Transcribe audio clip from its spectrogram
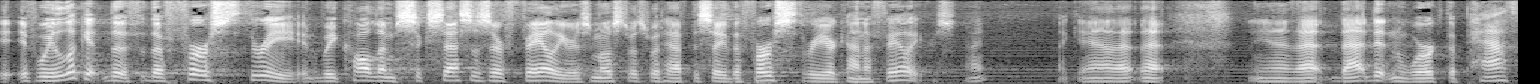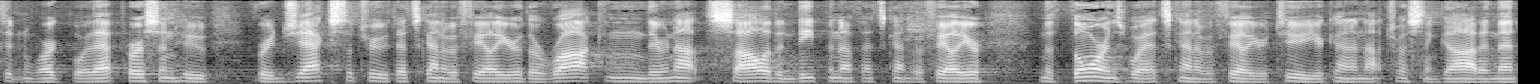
if we look at the, the first three, we call them successes or failures, most of us would have to say the first three are kind of failures, right? Like, yeah, that, that yeah, that, that didn't work. The path didn't work. Boy, that person who rejects the truth, that's kind of a failure. The rock, and they're not solid and deep enough, that's kind of a failure. And the thorns, boy, that's kind of a failure too. You're kind of not trusting God. And then,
